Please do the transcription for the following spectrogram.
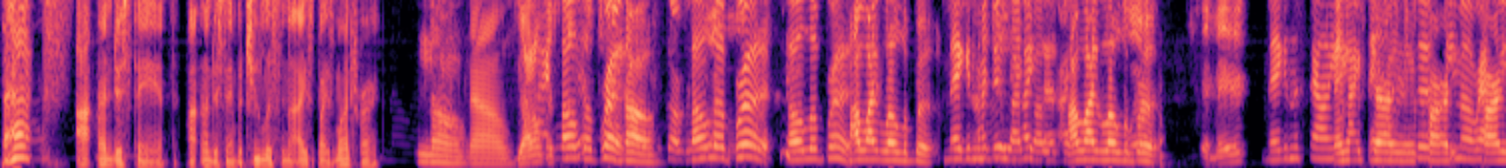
facts. I understand. I understand. But you listen to Ice Spice much, right? No, No. Y'all don't Like listen. Lola Brooke. no. Lola Brooke. Lola Brooke. I like Lola Brooke. Megan I do like Stallion. Lola I like Lola Brooke. You said Meg? Megan Thee Stallion. Megan like Thee they Stallion, Cardi- Cardi.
